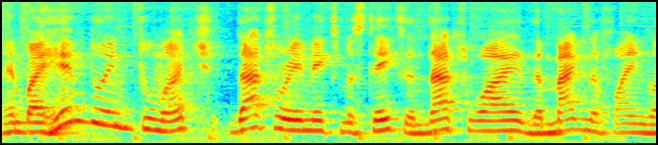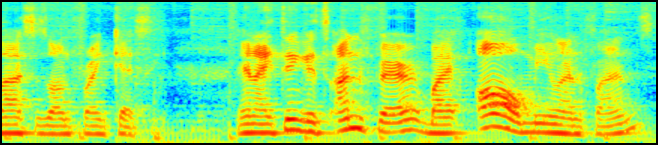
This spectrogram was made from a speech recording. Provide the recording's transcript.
And by him doing too much, that's where he makes mistakes, and that's why the magnifying glass is on Frank Kessie. And I think it's unfair by all Milan fans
